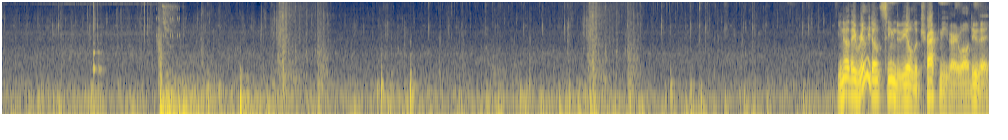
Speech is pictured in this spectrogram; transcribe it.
You know, they really don't seem to be able to track me very well, do they?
